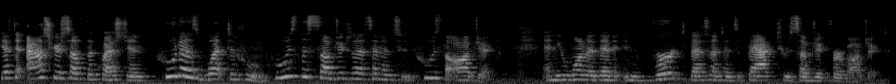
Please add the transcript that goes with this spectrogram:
you have to ask yourself the question, who does what to whom? Who is the subject of that sentence? Who's the object? And you want to then invert that sentence back to subject-verb-object.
